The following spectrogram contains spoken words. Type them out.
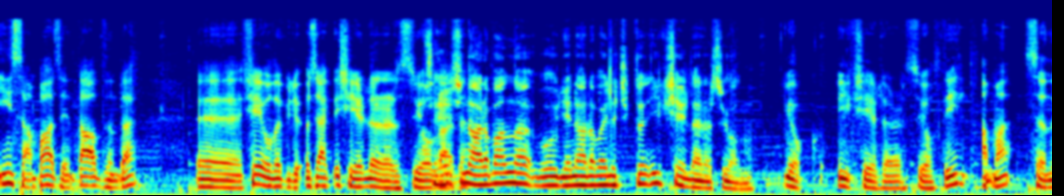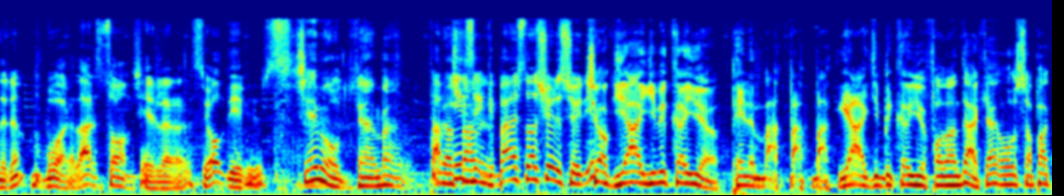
İnsan bazen daldığında e, şey olabiliyor. Özellikle şehirler arası Senin yollarda. şimdi arabanla bu yeni arabayla çıktığın ilk şehirler arası yol mu? Yok ilk şehirler arası yol değil ama sanırım bu aralar son şehirler arası yol diyebiliriz. Şey mi oldu? Yani ben Tam biraz gerizekalı. Ben sana şöyle söyleyeyim. Çok yağ gibi kayıyor. Pelin bak bak bak yağ gibi kayıyor falan derken o sapak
